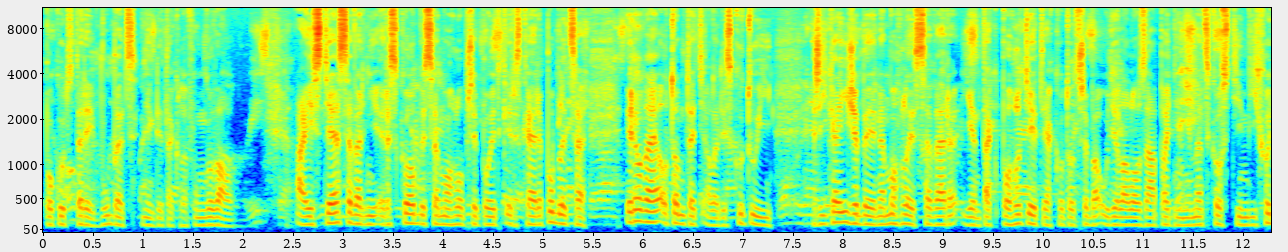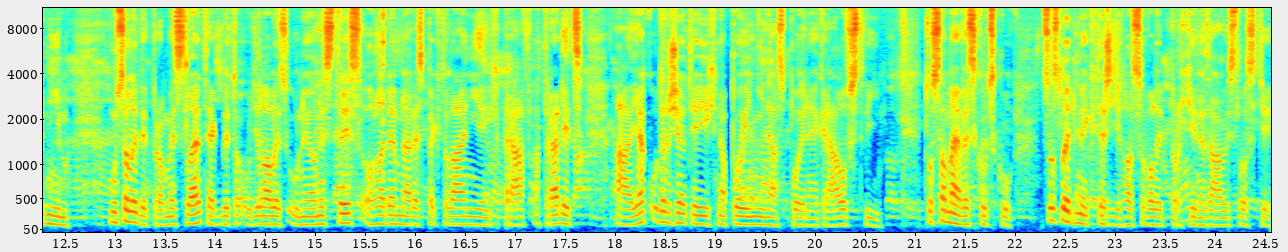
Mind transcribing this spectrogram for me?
pokud tedy vůbec někdy takhle fungoval. A jistě Severní Irsko by se mohlo připojit k Irské republice. Irové o tom teď ale diskutují. Říkají, že by nemohli sever jen tak pohltit, jako to třeba udělalo západní Německo s tím východním. Museli by promyslet, jak by to udělali s unionisty s ohledem na respektování jejich práv a tradic a jak udržet jejich napojení na Spojené království. To samé ve Skotsku. Co s lidmi, kteří hlasovali proti nezávislosti?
